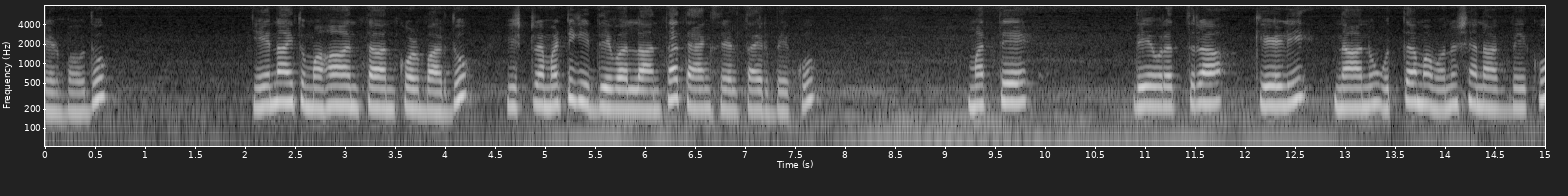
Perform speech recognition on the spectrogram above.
ಹೇಳ್ಬೋದು. ಏನಾಯಿತು ಮಹಾ ಅಂತ ಅಂದ್ಕೊಳ್ಬಾರ್ದು ಇಷ್ಟರ ಮಟ್ಟಿಗೆ ಇದ್ದೇವಲ್ಲ ಅಂತ ಥ್ಯಾಂಕ್ಸ್ ಹೇಳ್ತಾ ಇರಬೇಕು. ಮತ್ತು ದೇವರ ಹತ್ರ ಕೇಳಿ ನಾನು ಉತ್ತಮ ಮನುಷ್ಯನಾಗಬೇಕು,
